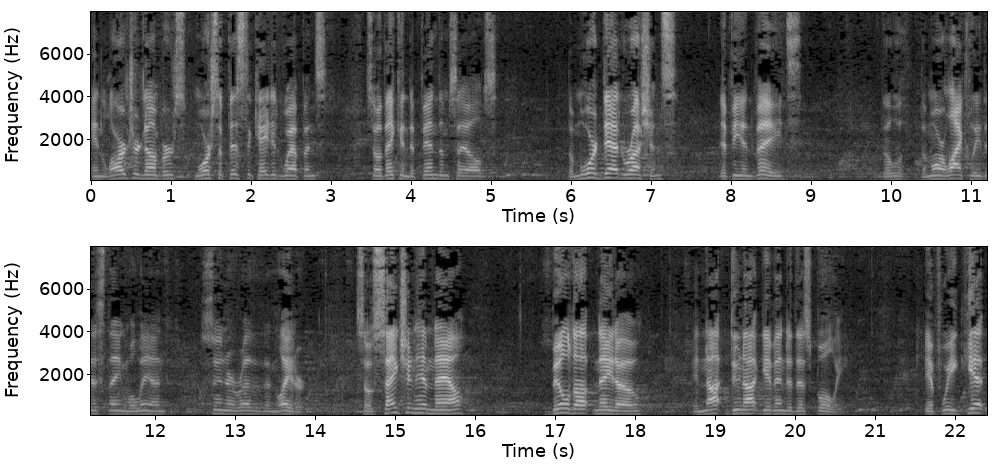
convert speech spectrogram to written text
in larger numbers, more sophisticated weapons, so they can defend themselves. The more dead Russians, if he invades, the, the more likely this thing will end sooner rather than later. So sanction him now, build up NATO, and not, do not give in to this bully. If we get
